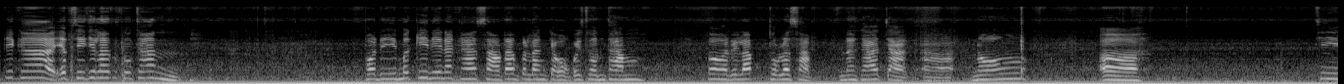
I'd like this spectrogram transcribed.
วัสดีค่ะ FC ที่รักทุกท่าน พอดีเมื่อกี้นี้นะคะ สาวดำกำลังจะออกไปสวนธรรมก็ได้รับโทรศัพท์นะคะจากน้องอที่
